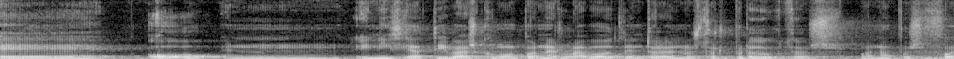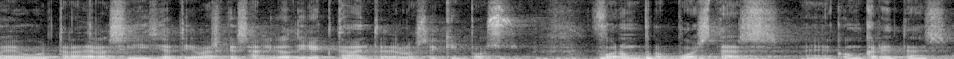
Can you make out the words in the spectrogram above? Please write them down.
Eh, o en iniciativas como poner la voz dentro de nuestros productos. Bueno, pues fue otra de las iniciativas que salió directamente de los equipos. Fueron propuestas eh, concretas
